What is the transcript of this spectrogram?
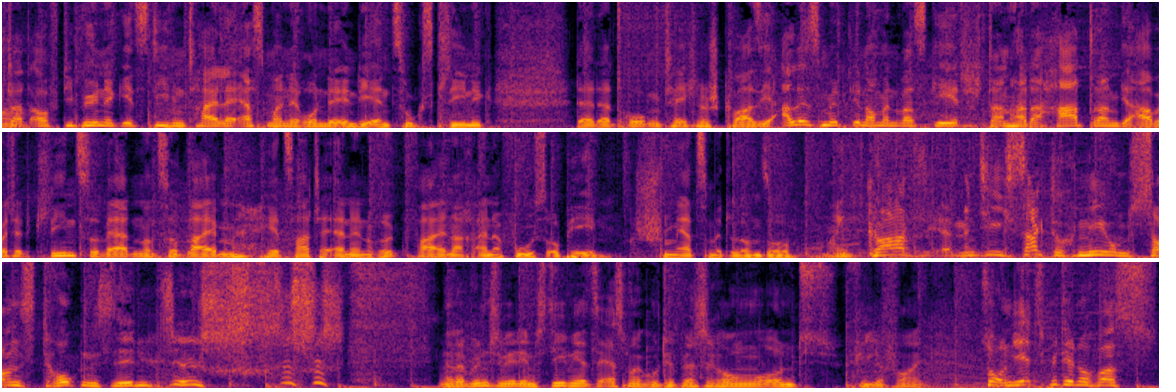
Statt auf die Bühne geht Steven Tyler erstmal eine Runde in die Entzugsklinik. Der hat drogentechnisch quasi alles mitgenommen, was geht. Dann hat er hart dran gearbeitet, clean zu werden und zu bleiben. Jetzt hatte er einen Rückfall nach einer Fuß-OP. Schmerzmittel und so. Oh mein Gott, Mensch, ich sag doch nie umsonst, Drogen sind. Na, da wünschen wir dem Steven jetzt erstmal gute Besserung und viel Erfolg. So, und jetzt bitte noch was,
